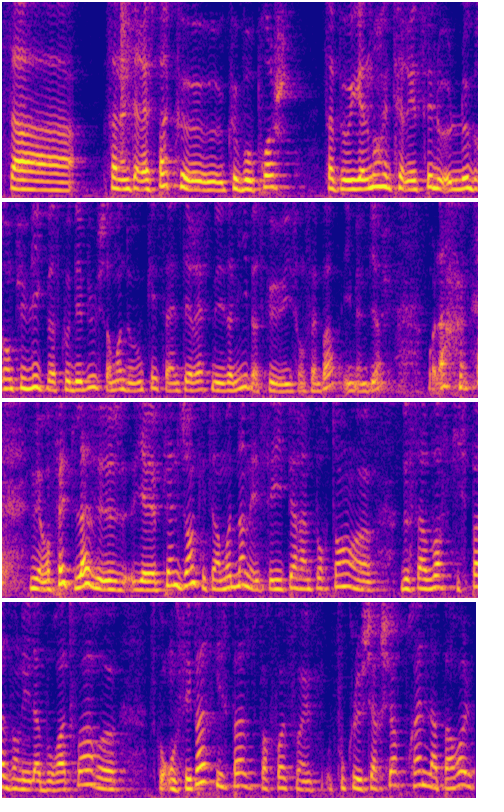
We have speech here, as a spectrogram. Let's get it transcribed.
ça, ça n'intéresse pas que, que, vos proches. Ça peut également intéresser le, grand public, parce qu'au début, je suis en mode, ok, ça intéresse mes amis, parce qu'ils sont sympas, ils m'aiment bien, voilà. Mais en fait, là, il y avait plein de gens qui étaient en mode, non, mais c'est hyper important euh, de savoir ce qui se passe dans les laboratoires, euh, parce qu'on ne sait pas ce qui se passe, parfois, il faut, que le chercheur prenne la parole.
